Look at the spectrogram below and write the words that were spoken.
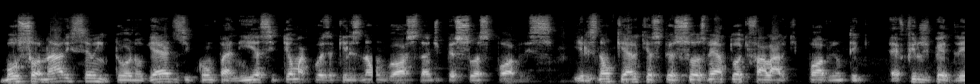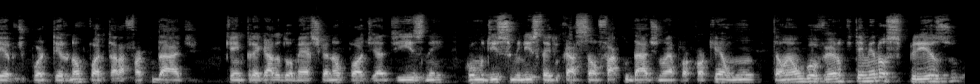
Bolsonaro e seu entorno, Guedes e companhia, se tem uma coisa que eles não gostam é de pessoas pobres. E eles não querem que as pessoas, nem à toa que falaram que pobre não tem é filho de pedreiro, de porteiro, não pode estar na faculdade que a empregada doméstica não pode ir à Disney. Como disse o ministro da Educação, faculdade não é para qualquer um. Então é um governo que tem menosprezo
